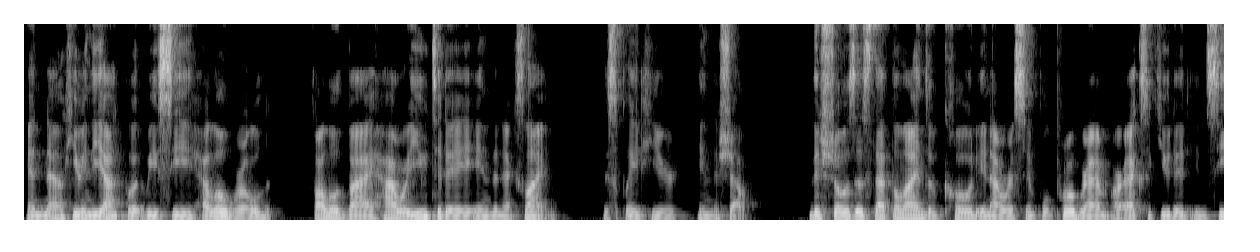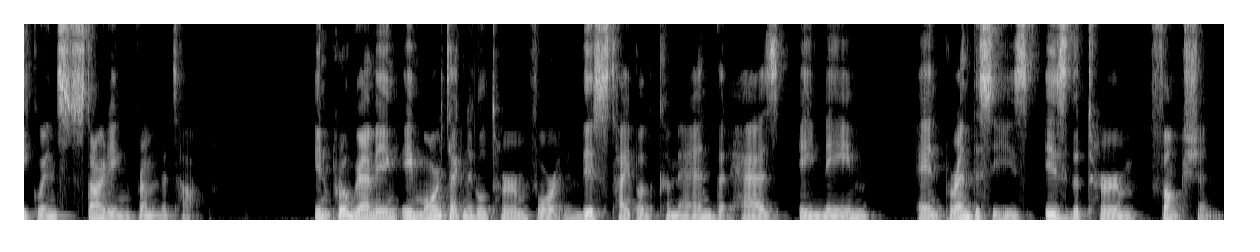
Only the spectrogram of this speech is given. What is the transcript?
And now here in the output, we see hello world, followed by how are you today in the next line, displayed here in the shell. This shows us that the lines of code in our simple program are executed in sequence starting from the top. In programming, a more technical term for this type of command that has a name and parentheses is the term function.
